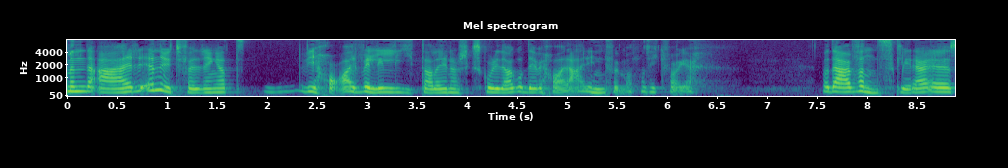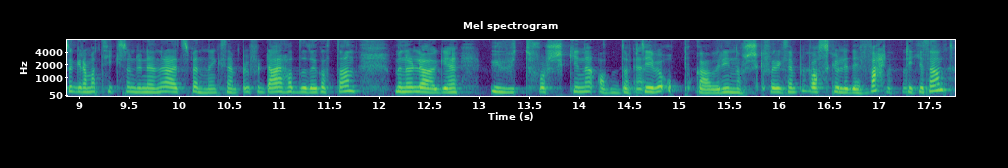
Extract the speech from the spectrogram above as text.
men det er en utfordring at vi har veldig lite av det i norsk skole i dag, og det vi har, er innenfor matematikkfaget. Og det er vanskeligere. Eh, så grammatikk, som du nevner, er et spennende eksempel, for der hadde det gått an. Men å lage utforskende, adaptive oppgaver i norsk, f.eks., hva skulle det vært? ikke sant?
